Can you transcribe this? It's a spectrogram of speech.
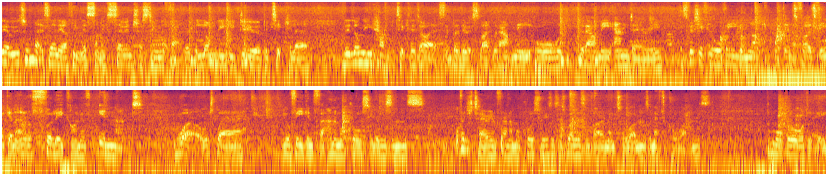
yeah, we were talking about this earlier. I think there's something so interesting in the fact that the longer you do a particular, the longer you have a particular diet, so whether it's like without meat or with, without meat and dairy, especially if you're vegan, like identifies vegan and are fully kind of in that world where you're vegan for animal cruelty reasons or vegetarian for animal cruelty reasons as well as environmental ones and ethical ones more broadly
